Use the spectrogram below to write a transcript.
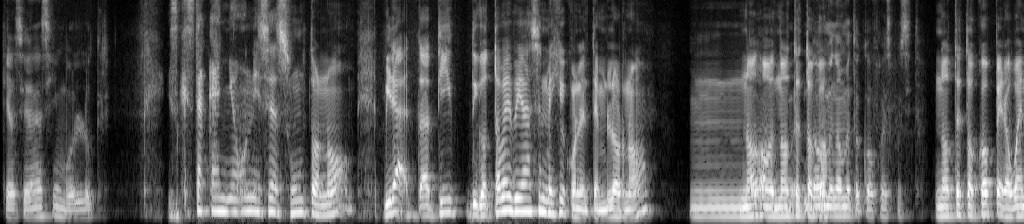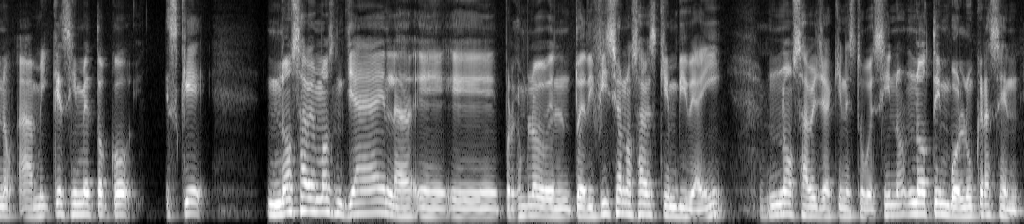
que la ciudadanía se involucre. Es que está cañón ese asunto, ¿no? Mira, a ti, digo, todavía vivías en México con el temblor, ¿no? Mm, No, ¿o no te tocó? No, no me tocó, fue despuésito. no te tocó, pero bueno, a mí que sí me tocó, es que no sabemos ya en la, eh, eh, por ejemplo, en tu edificio no sabes quién vive ahí, no sabes ya quién es tu vecino, no te involucras en,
